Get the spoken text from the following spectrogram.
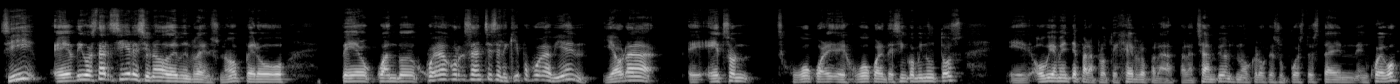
Sí, eh, digo, estar, sigue lesionado Devin Range, ¿no? Pero, pero cuando juega Jorge Sánchez, el equipo juega bien. Y ahora eh, Edson jugó, jugó 45 minutos eh, obviamente para protegerlo para, para, Champions, no creo que su puesto está en, juego,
